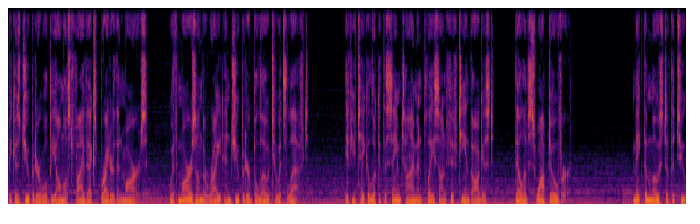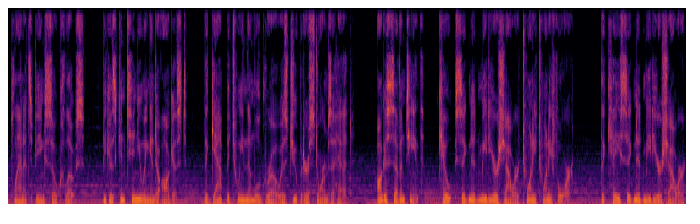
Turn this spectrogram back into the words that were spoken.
because Jupiter will be almost 5x brighter than Mars, with Mars on the right and Jupiter below to its left. If you take a look at the same time and place on 15th August, they'll have swapped over. Make the most of the two planets being so close, because continuing into August, the gap between them will grow as Jupiter storms ahead. August 17th, K Cygni Meteor Shower 2024. The K Cygni Meteor Shower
